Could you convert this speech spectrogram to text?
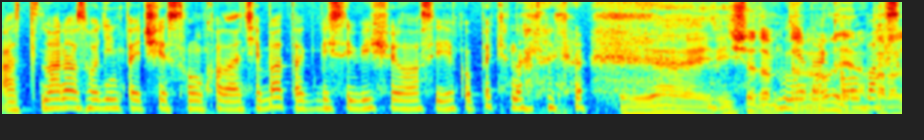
a 12 hodín pečie slnko na teba, tak by si vyšiel asi ako pekná taká. Jej, víš, to, to veľmi nenapadlo.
